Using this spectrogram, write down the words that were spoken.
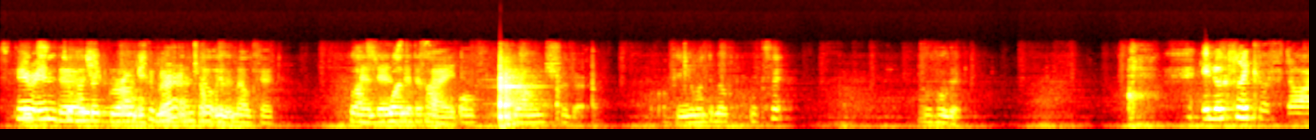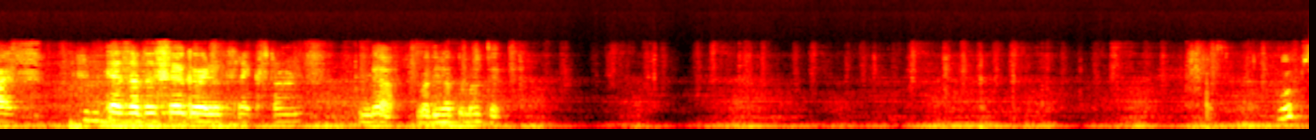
stir in the 200 brown sugar until chocolate. it melted plus And then one set cup aside. of brown sugar. Okay, you want to melt, mix it? I'll hold it. It looks like the stars. Because of the sugar, it looks like stars. Yeah, but you have to melt it. Whoops.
